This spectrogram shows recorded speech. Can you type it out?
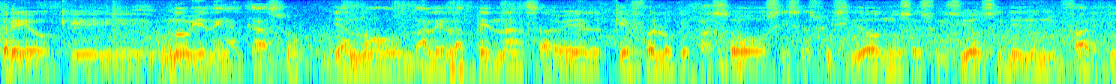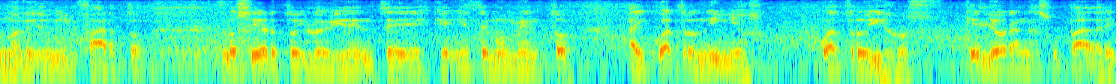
creo que no vienen al caso, ya no vale la pena saber qué fue lo que pasó, si se suicidó, no se suicidó, si le dio un infarto, no le dio un infarto. Lo cierto y lo evidente es que en este momento hay cuatro niños cuatro hijos que lloran a su padre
